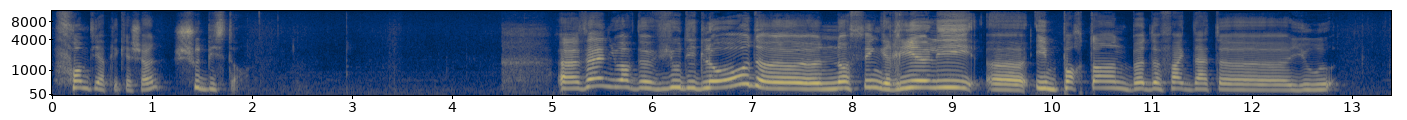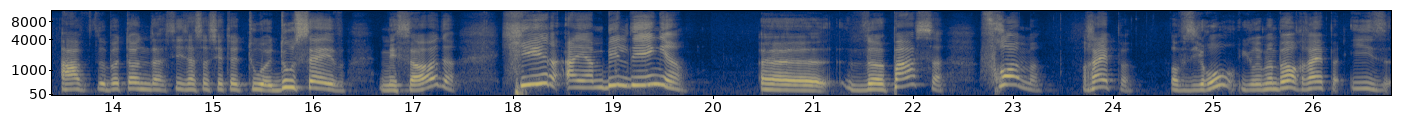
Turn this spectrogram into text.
from the application should be stored. Uh, then you have the view did load, uh, nothing really uh, important but the fact that uh, you have the button that is associated to a do save method. Here I am building uh, the path from rep of 0. You remember rep is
